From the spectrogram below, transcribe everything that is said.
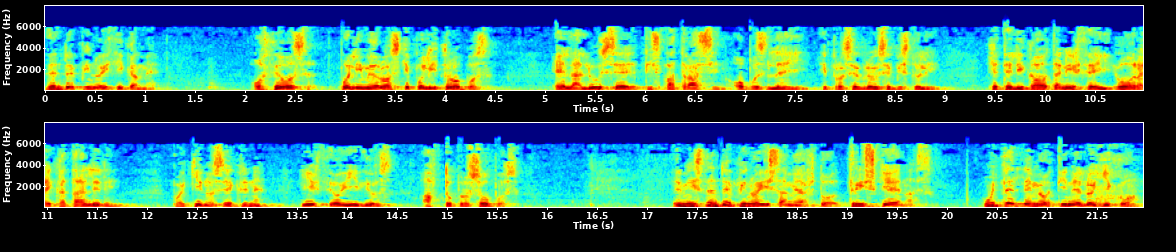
δεν το επινοηθήκαμε. Ο Θεός πολυμερός και πολυτρόπος ελαλούσε της πατράσιν όπως λέει η προς Εβραίους επιστολή. Και τελικά όταν ήρθε η ώρα η κατάλληλη που εκείνος έκρινε ήρθε ο ίδιος αυτοπροσώπος εμείς δεν το επινοήσαμε αυτό τρεις και ένας. Ούτε λέμε ότι είναι λογικό.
